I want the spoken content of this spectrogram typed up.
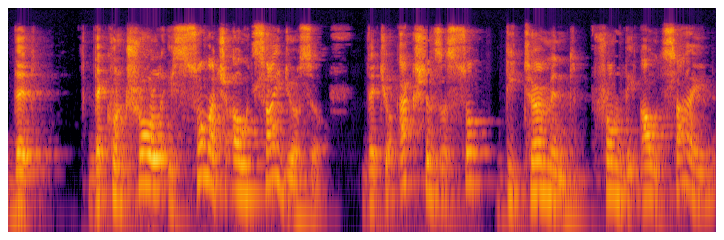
that the control is so much outside yourself that your actions are so determined from the outside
